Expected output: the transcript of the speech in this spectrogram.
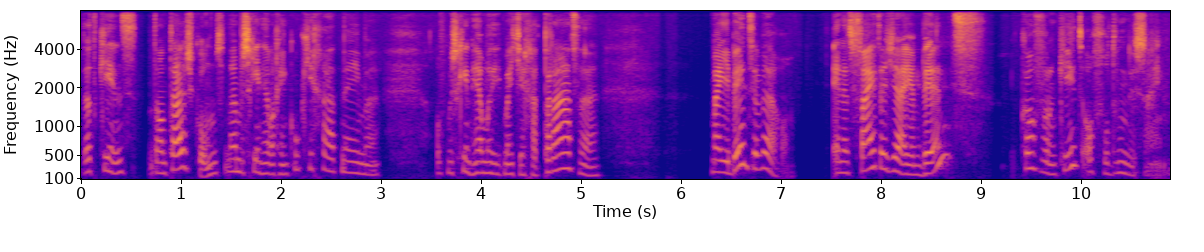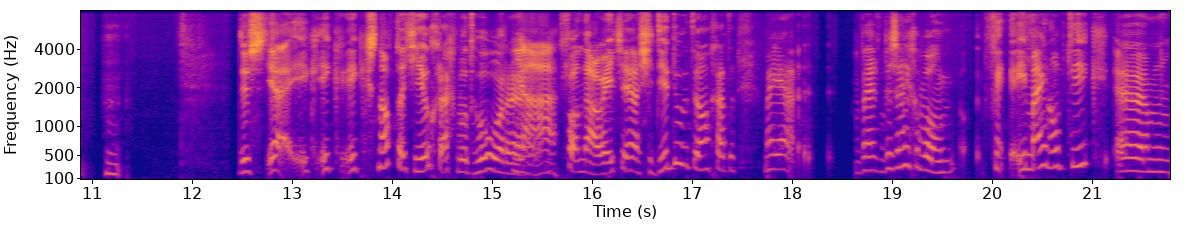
dat kind dan thuis komt, maar misschien helemaal geen koekje gaat nemen. Of misschien helemaal niet met je gaat praten. Maar je bent er wel. En het feit dat jij er bent, kan voor een kind al voldoende zijn. Hm. Dus ja, ik, ik, ik snap dat je heel graag wilt horen Ja. van nou weet je, als je dit doet dan gaat het. Maar ja, wij, we zijn gewoon, in mijn optiek ehm,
